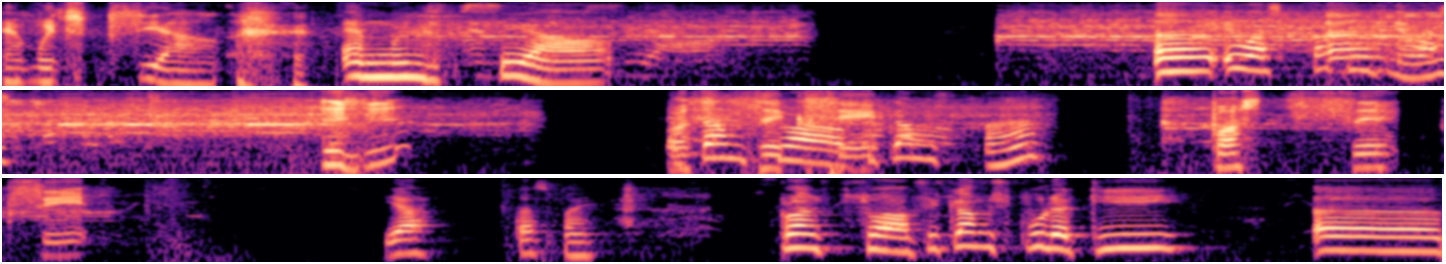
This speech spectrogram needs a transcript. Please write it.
É muito especial. É muito especial. Ah, eu acho que está tudo, não é? Uhum. Posso Então pessoal, ficamos. Hã? Posso dizer que sim. Já, está-se bem. Pronto pessoal, ficamos por aqui. Ah,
